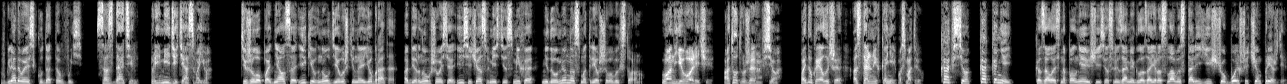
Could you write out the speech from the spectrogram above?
вглядываясь куда-то ввысь. «Создатель, прими дитя свое!» Тяжело поднялся и кивнул девушке на ее брата, обернувшегося и сейчас вместе с Миха недоуменно смотревшего в их сторону. «Вон его лечи, а тут уже все. Пойду-ка я лучше остальных коней посмотрю». «Как все? Как коней?» Казалось, наполняющиеся слезами глаза Ярославы стали еще больше, чем прежде.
